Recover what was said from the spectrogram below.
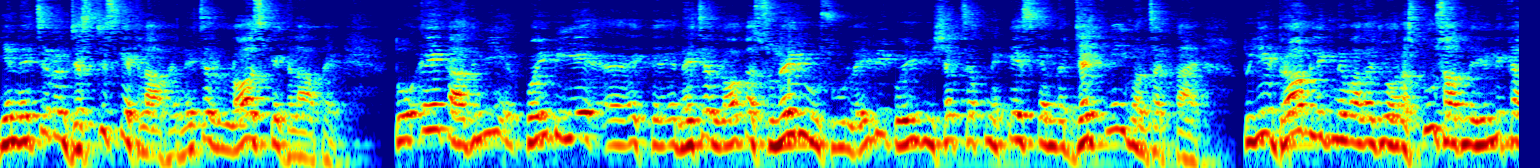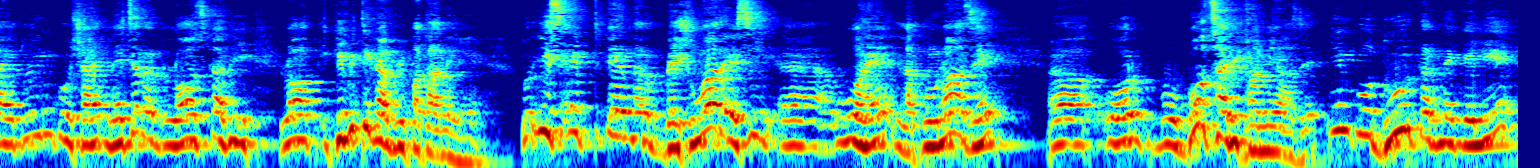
ये नेचुरल जस्टिस के खिलाफ है नेचुरल लॉज के खिलाफ है। तो एक आदमी, कोई भी ये एक नेचर लॉ का सुनहरी उसूल है, भी कोई भी शख्स अपने केस के अंदर जज नहीं बन सकता है। तो ये ड्राफ्ट लिखने वाला जो अरस्तू साहब ने ये लिखा है तो इनको शायद नेचर लॉज का भी लॉ ऑफ़ इक्विटी का भी पता नहीं है। तो इस एक्ट के अंदर बेशुमार ऐसी वो है लकूनाज है और बहुत सारी खामियाज है। इनको दूर करने के लिए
